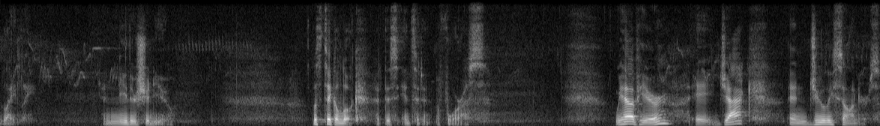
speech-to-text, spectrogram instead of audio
lightly, and neither should you. Let's take a look at this incident before us. We have here a Jack and Julie Saunders.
